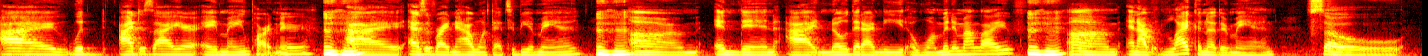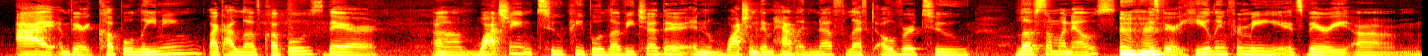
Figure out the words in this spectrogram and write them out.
I would I desire a main partner. Mm-hmm. I as of right now I want that to be a man. Um, and then I know that I need a woman in my life. Mm-hmm. Um, and I would like another man. So I am very couple leaning. Like I love couples. They're um, watching two people love each other and watching them have enough left over to love someone else is very healing for me. It's very um,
